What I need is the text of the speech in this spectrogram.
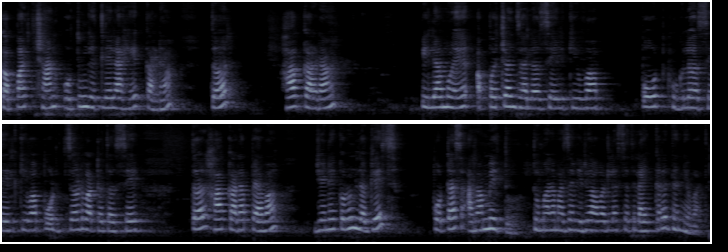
कपात छान ओतून घेतलेला आहे काढा. तर हा काढा पिल्यामुळे अपचन झालं असेल किंवा पोट फुगलं असेल किंवा पोट जड वाटत असेल तर हा काढा प्यावा. जेणेकरून लगेच पोटास आराम मिळतो. तुम्हाला माझा व्हिडिओ आवडला असेल तर लाईक करा. धन्यवाद.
